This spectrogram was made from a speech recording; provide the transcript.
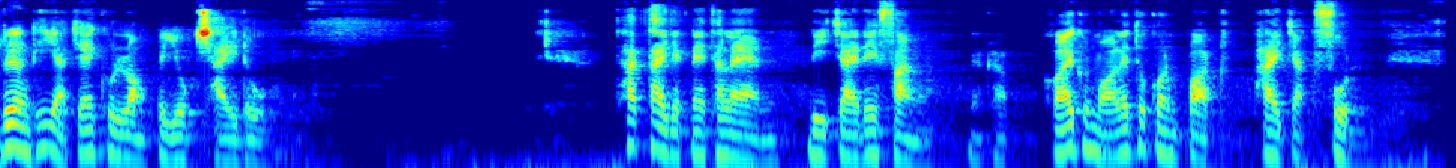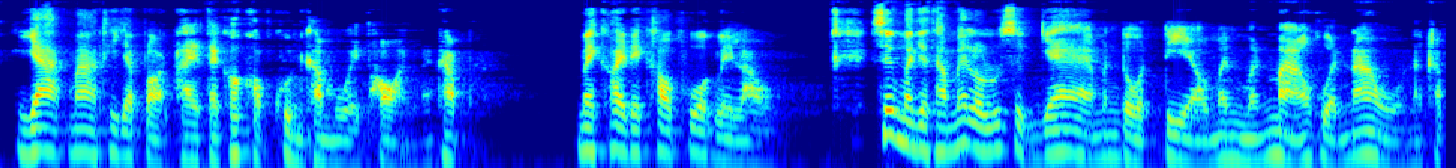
เรื่องที่อยากจะให้คุณลองประยุกต์ใช้ดู ทักทายจากในทแลนด์ดีใจได้ฟังนะครับ ขอให้คุณหมอและทุกคนปลอดภัยจากฝุ่น ยากมากที่จะปลอดภัยแต่ก็ขอบคุณคำอวยพรนะครับ ไม่ค่อยได้เข้าพวกเลยเรา ซึ่งมันจะทำให้เรารู้สึกแย่มันโดดเดี่ยวมันเหมือนหมาหัวเน่านะครับ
